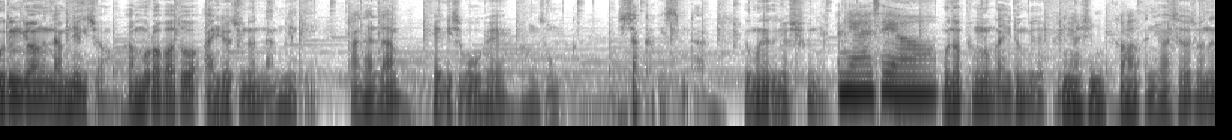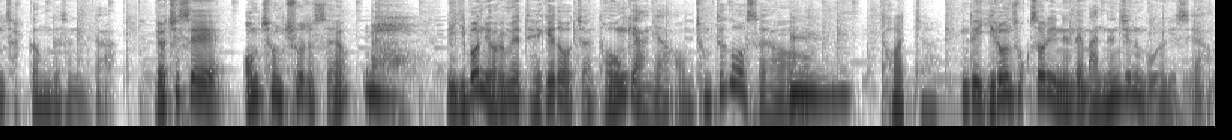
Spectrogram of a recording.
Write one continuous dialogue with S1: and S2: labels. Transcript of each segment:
S1: 모든 교양은 남 얘기죠. 안 물어봐도 알려주는 남 얘기. 아날람 125회 방송 시작하겠습니다. 의문의 그녀 시우님,
S2: 안녕하세요.
S1: 문화평론가 이동규 대표님.
S3: 안녕하십니까.
S1: 안녕하세요. 저는 작가 홍대선입니다. 며칠 새 엄청 추워졌어요.
S2: 네.
S1: 이번 여름에 되게 더웠잖아. 더운 게 아니야. 엄청 뜨거웠어요.
S2: 음,
S3: 더웠죠.
S1: 근데 이런 속설이 있는데 맞는지는 모르겠어요.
